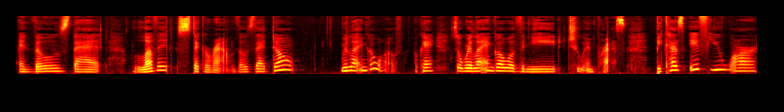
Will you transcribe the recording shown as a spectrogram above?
and those that love it stick around. Those that don't, we're letting go of. Okay. So we're letting go of the need to impress. Because if you are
